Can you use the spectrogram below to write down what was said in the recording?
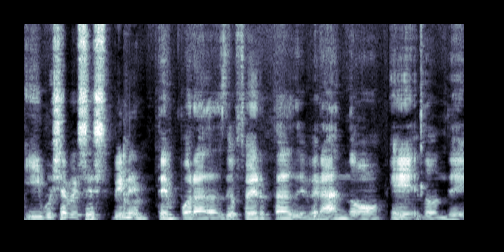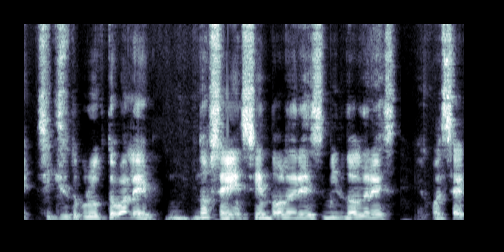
Y muchas veces vienen temporadas de ofertas de verano, eh, donde si tu producto vale, no sé, 100 dólares, 1000 dólares, cual sea,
